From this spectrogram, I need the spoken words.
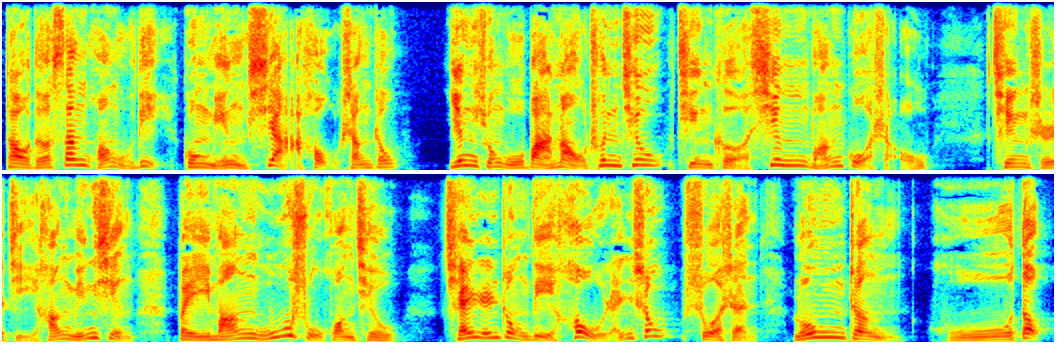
道德三皇五帝，功名夏后商周，英雄五霸闹春秋，顷刻兴亡过手。青史几行名姓，北邙无数荒丘。前人种地，后人收，说甚龙争虎斗？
